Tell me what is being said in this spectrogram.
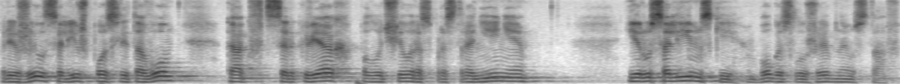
прижился лишь после того, как в церквях получил распространение Иерусалимский богослужебный устав.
